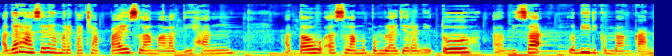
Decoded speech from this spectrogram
agar hasil yang mereka capai selama latihan atau uh, selama pembelajaran itu uh, bisa lebih dikembangkan.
